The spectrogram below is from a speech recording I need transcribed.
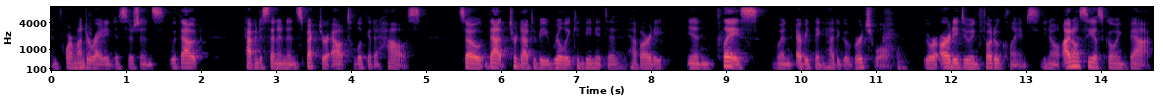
inform underwriting decisions without having to send an inspector out to look at a house. So that turned out to be really convenient to have already in place when everything had to go virtual. We were already doing photo claims. You know i don't see us going back.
